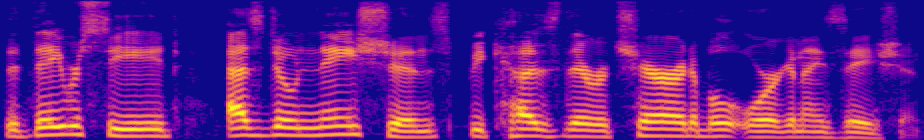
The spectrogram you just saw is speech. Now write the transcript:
that they received as donations because they're a charitable organization.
